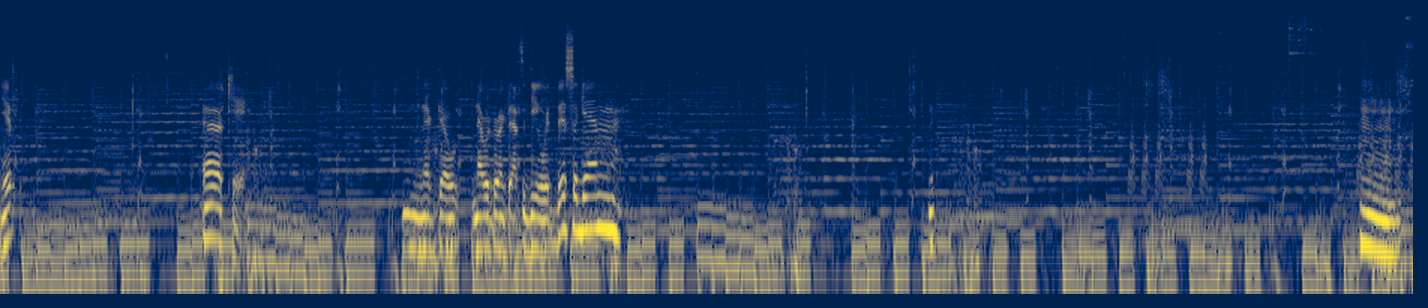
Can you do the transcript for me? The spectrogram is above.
Yep. Okay. Now go. Now we're going to have to deal with this again. Hmm.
